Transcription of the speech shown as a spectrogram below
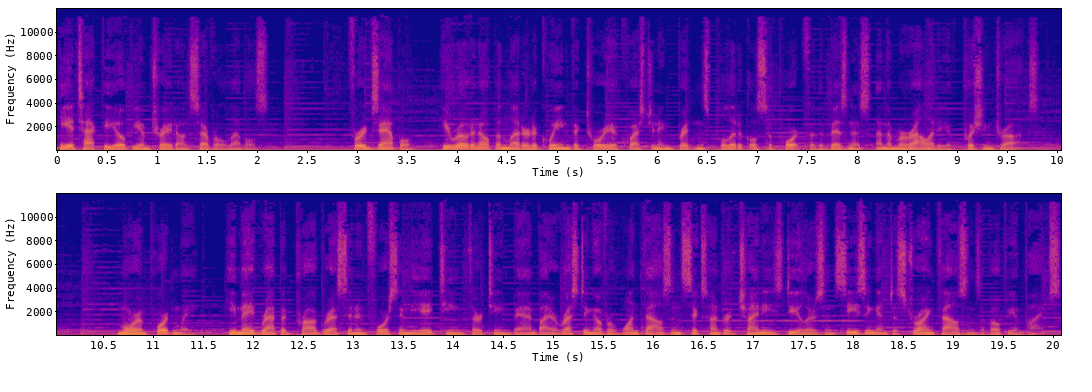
He attacked the opium trade on several levels. For example, he wrote an open letter to Queen Victoria questioning Britain's political support for the business and the morality of pushing drugs. More importantly, he made rapid progress in enforcing the 1813 ban by arresting over 1,600 Chinese dealers and seizing and destroying thousands of opium pipes.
